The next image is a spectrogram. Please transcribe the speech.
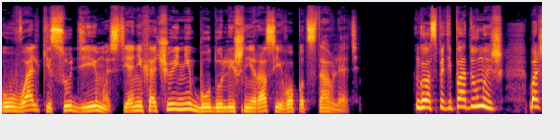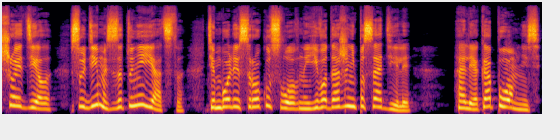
«У Вальки судимость, я не хочу и не буду лишний раз его подставлять». «Господи, подумаешь, большое дело, судимость за тунеядство, тем более срок условный, его даже не посадили. Олег, опомнись,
